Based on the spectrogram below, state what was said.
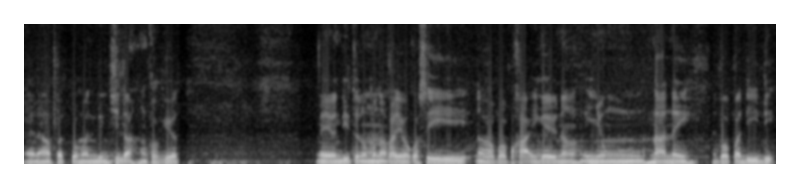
Ayan, apat pa man din sila. Ang cute. Ngayon, dito na muna kayo kasi nakapapakain kayo ng inyong nanay, nagpapadidi.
